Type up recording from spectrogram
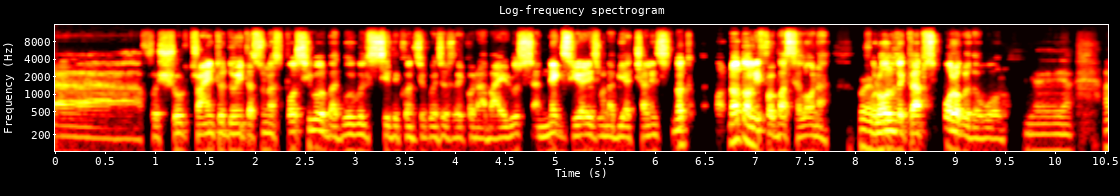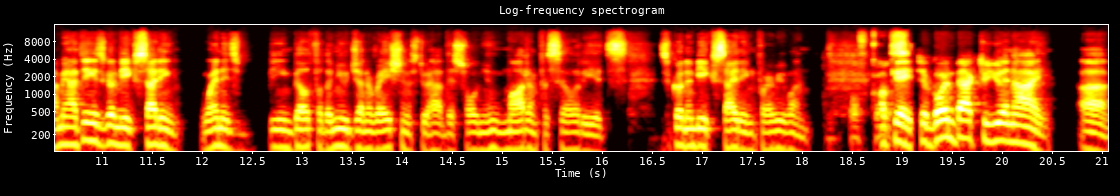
uh, for sure trying to do it as soon as possible but we will see the consequences of the coronavirus and next year is going to be a challenge not not only for barcelona for, for all the clubs all over the world. Yeah, yeah yeah. I mean i think it's going to be exciting when it's being built for the new generations to have this whole new modern facility. It's it's going to be exciting for everyone. Of course. okay so going back to you and i uh,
